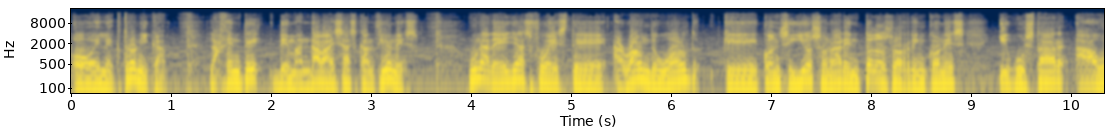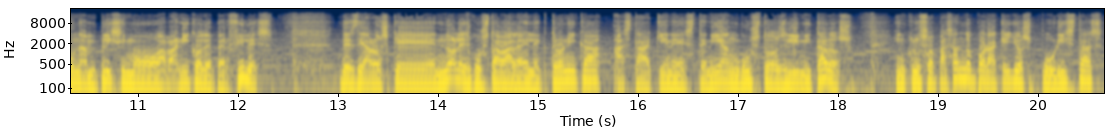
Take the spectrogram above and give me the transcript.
o electrónica. La gente demandaba esas canciones. Una de ellas fue este Around the World que consiguió sonar en todos los rincones y gustar a un amplísimo abanico de perfiles, desde a los que no les gustaba la electrónica hasta a quienes tenían gustos limitados, incluso pasando por aquellos puristas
